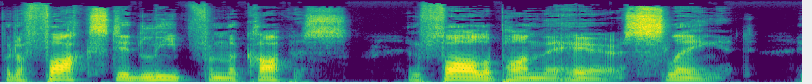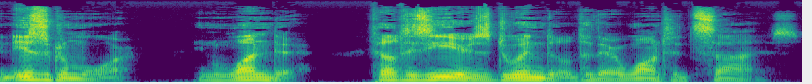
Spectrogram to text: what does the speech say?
But a fox did leap from the coppice, and fall upon the hare, slaying it, and Ysgramor, in wonder, felt his ears dwindle to their wonted size.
